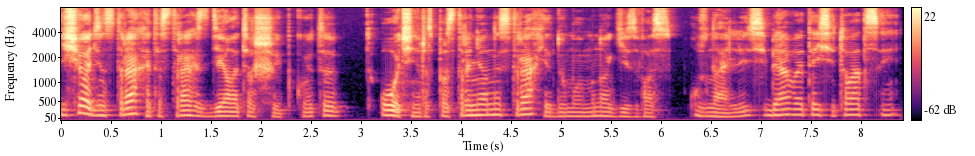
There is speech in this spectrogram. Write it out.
Еще один страх – это страх сделать ошибку. Это очень распространенный страх. Я думаю, многие из вас узнали себя в этой ситуации.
